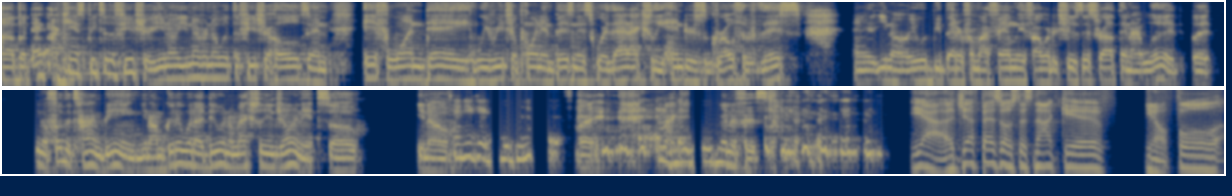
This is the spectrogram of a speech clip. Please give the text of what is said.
Uh, but that, I can't speak to the future. You know, you never know what the future holds. And if one day we reach a point in business where that actually hinders growth of this, and you know, it would be better for my family if I were to choose this route, then I would. But you know, for the time being, you know, I'm good at what I do and I'm actually enjoying it. So, you know, and you get good benefits, right? and I get good benefits. yeah, uh, Jeff Bezos does not give you know full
